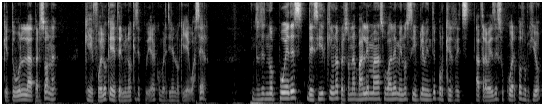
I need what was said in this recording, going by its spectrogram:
que tuvo la persona que fue lo que determinó que se pudiera convertir en lo que llegó a ser. Entonces no puedes decir que una persona vale más o vale menos simplemente porque a través de su cuerpo surgió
